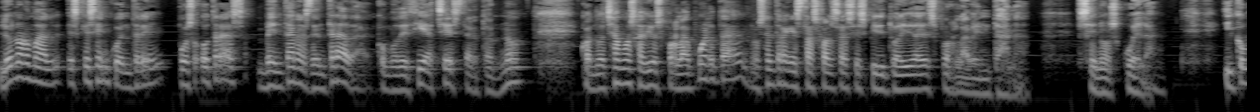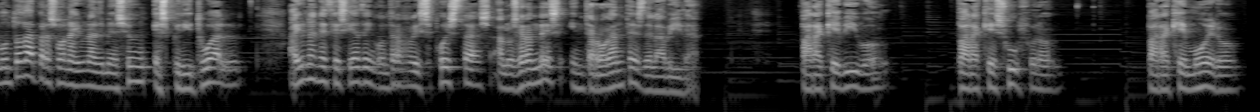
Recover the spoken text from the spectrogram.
lo normal es que se encuentre pues otras ventanas de entrada, como decía Chesterton, ¿no? Cuando echamos a Dios por la puerta, nos entran estas falsas espiritualidades por la ventana, se nos cuelan. Y como en toda persona hay una dimensión espiritual, hay una necesidad de encontrar respuestas a los grandes interrogantes de la vida. ¿Para qué vivo? ¿Para qué sufro? ¿Para qué muero?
